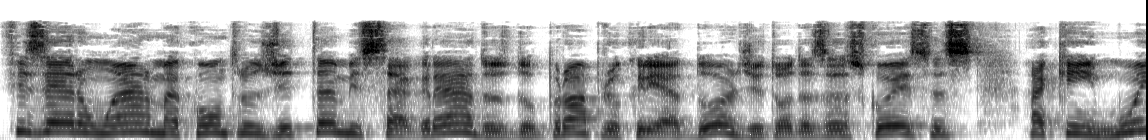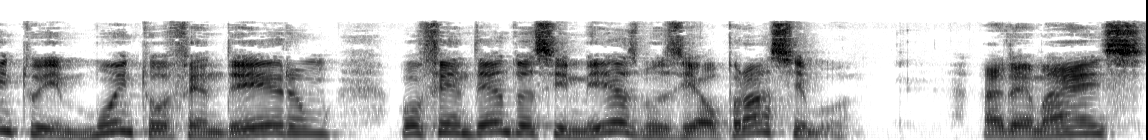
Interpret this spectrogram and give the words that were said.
fizeram arma contra os ditames sagrados do próprio Criador de todas as coisas, a quem muito e muito ofenderam, ofendendo a si mesmos e ao próximo? Ademais,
